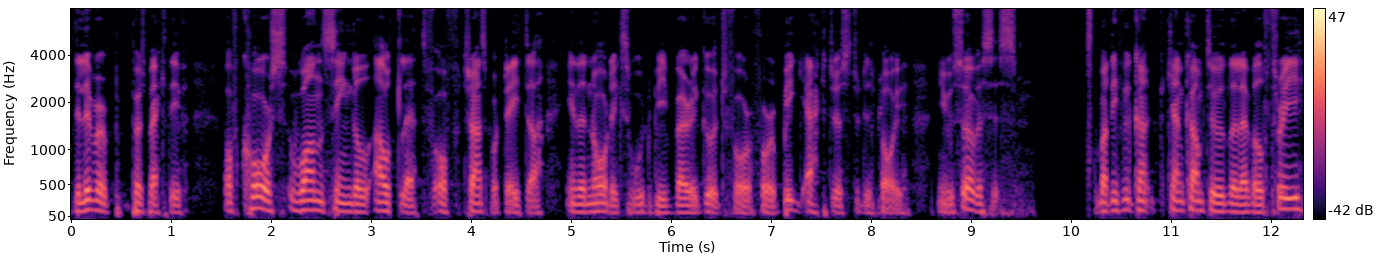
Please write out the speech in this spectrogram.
delivery perspective, of course, one single outlet of transport data in the Nordics would be very good for for big actors to deploy new services. But if we can come to the level three,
